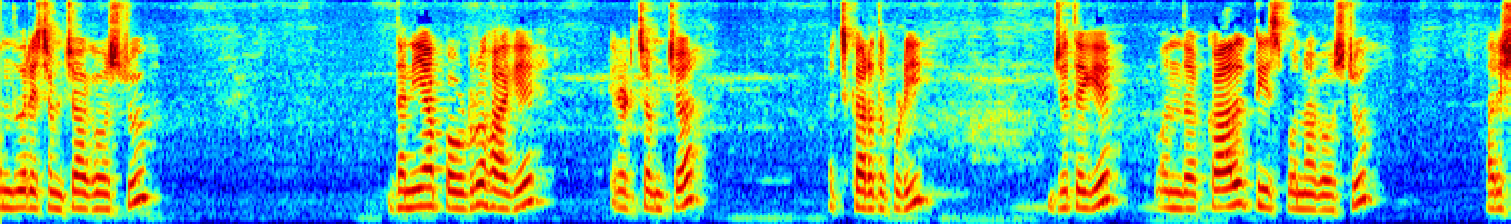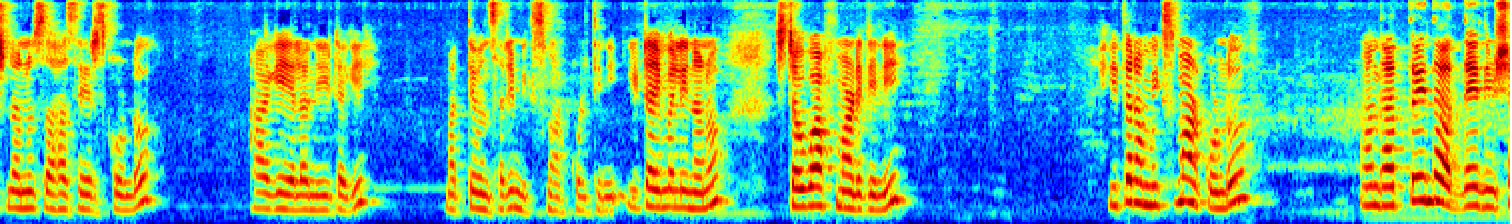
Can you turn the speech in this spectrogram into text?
ಒಂದೂವರೆ ಚಮಚ ಆಗುವಷ್ಟು ಧನಿಯಾ ಪೌಡ್ರು ಹಾಗೆ ಎರಡು ಚಮಚ ಅಚ್ಕಾರದ ಪುಡಿ. ಜೊತೆಗೆ ಒಂದು ಕಾಲು ಟೀ ಸ್ಪೂನ್ ಆಗುವಷ್ಟು ಅರಿಶಿನೂ ಸಹ ಸೇರಿಸ್ಕೊಂಡು ಹಾಗೆ ಎಲ್ಲ ನೀಟಾಗಿ ಮತ್ತೆ ಒಂದು ಸರಿ ಮಿಕ್ಸ್ ಮಾಡ್ಕೊಳ್ತೀನಿ. ಈ ಟೈಮಲ್ಲಿ ನಾನು ಸ್ಟವ್ ಆಫ್ ಮಾಡಿದ್ದೀನಿ. ಈ ಥರ ಮಿಕ್ಸ್ ಮಾಡಿಕೊಂಡು ಒಂದು ಹತ್ತರಿಂದ ಹದಿನೈದು ನಿಮಿಷ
